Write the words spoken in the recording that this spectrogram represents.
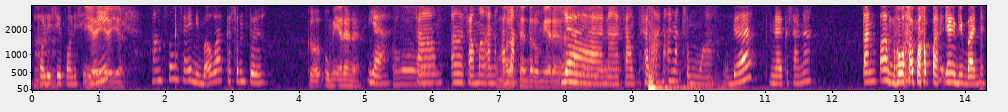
Hmm. polisi-polisi iya, ini. iya, iya. langsung saya dibawa ke Sentul. Ke Umi Erena ya Oh. sam- eh, sama anak-anak. Center Umi Erena ya Oh, nah sam- sama anak-anak semua. Hmm. udah pindah ke sana tanpa bawa apa-apa yang di badan.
